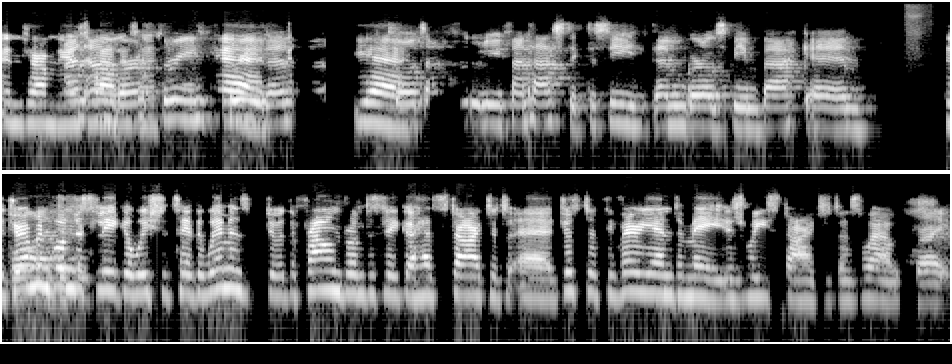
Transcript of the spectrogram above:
in Germany and as well. Amber, three, yeah. three of them. Yeah. So it's absolutely fantastic to see them girls being back. Um, the German Bundesliga, we should say, the women's, the Frauen Bundesliga has started uh, just at the very end of May, is restarted as well. Right.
